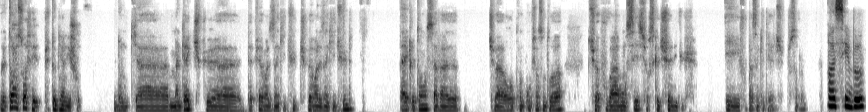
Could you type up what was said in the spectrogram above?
le temps en soi fait plutôt bien les choses. Donc, malgré que tu peux, euh, as pu avoir des inquiétudes, tu peux avoir des inquiétudes. Avec le temps, ça va, tu vas reprendre confiance en toi, tu vas pouvoir avancer sur ce que tu as vécu. Et il ne faut pas s'inquiéter là-dessus, tout simplement. Oh, c'est beau.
